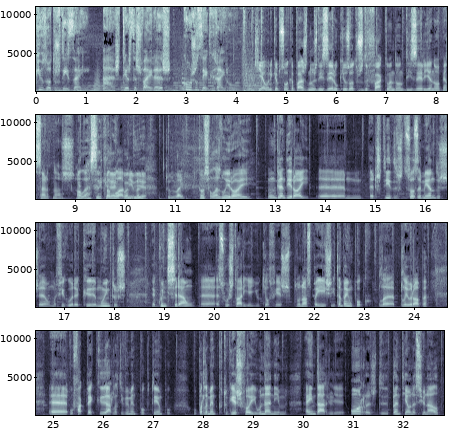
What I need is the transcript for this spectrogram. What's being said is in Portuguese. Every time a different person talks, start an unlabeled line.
que os outros dizem, às terças-feiras, com José Guerreiro.
Que é a única pessoa capaz de nos dizer o que os outros de facto andam a dizer e andam a pensar de nós. Olá, José Guerreiro,
Olá,
bom
viva.
dia.
Tudo bem?
Vamos falar de um herói.
Um grande herói, uh, Aristides de Sousa Mendes, é uma figura que muitos uh, conhecerão, uh, a sua história e o que ele fez pelo nosso país e também um pouco pela, pela Europa. Uh, o facto é que há relativamente pouco tempo o Parlamento português foi unânime em dar-lhe honras de panteão nacional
